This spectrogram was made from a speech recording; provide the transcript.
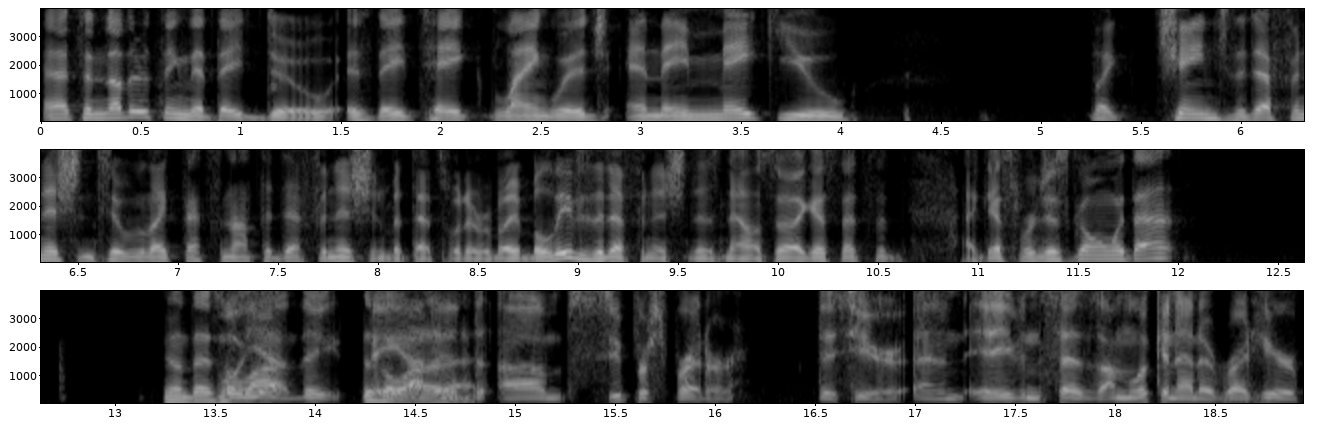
And that's another thing that they do is they take language and they make you like change the definition to like that's not the definition, but that's what everybody believes the definition is now. So I guess that's the I guess we're just going with that. You know, there's well, a lot. yeah, they there's they a lot of added that. um, super spreader this year, and it even says I'm looking at it right here:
